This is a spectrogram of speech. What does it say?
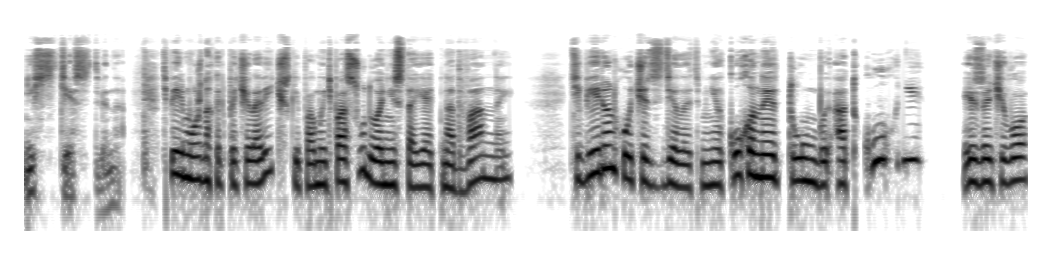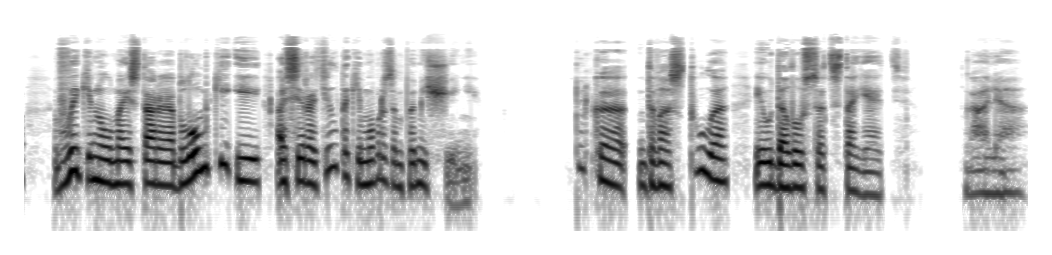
Естественно. Теперь можно хоть по-человечески помыть посуду, а не стоять над ванной. Теперь он хочет сделать мне кухонные тумбы от кухни, из-за чего выкинул мои старые обломки и осиротил таким образом помещение. Только два стула и удалось отстоять. — Галя,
